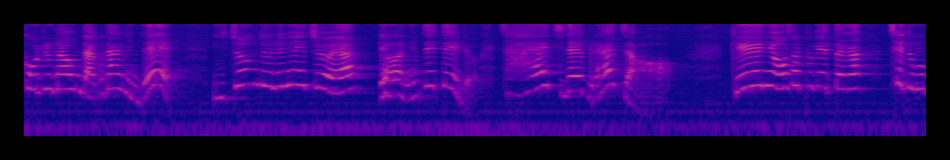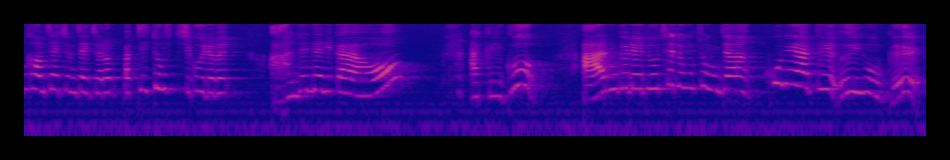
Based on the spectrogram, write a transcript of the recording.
거리로 나온다고 하는데 이 정도는 해줘야 여왕님 뜻대로 잘 진압을 하죠. 괜히 어설프게 했다가 최동욱 검찰총장처럼 막 뒤통수 치고 이러면 안 된다니까요. 아 그리고 안 그래도 최동욱 총장 혼외 아들 의혹을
